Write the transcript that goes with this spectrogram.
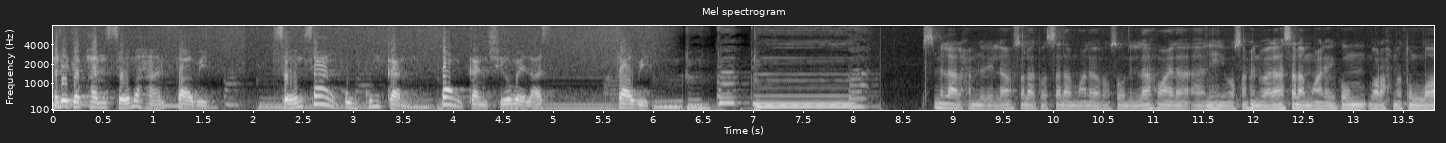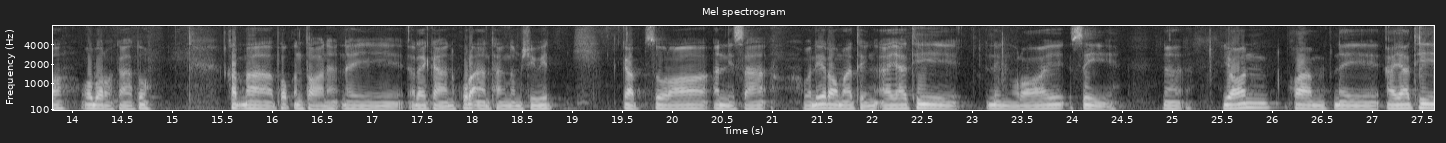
ผลิตภัณฑ์เสริมอาหารฟาวิดเสริมสร้างภูมิคุ้มกัน ป้องกันเชื้อไวรัส ฟาวิดบิสมิลลาห์อัลฮัมดุลิลลาห์สลาตุวัสสลามุอะลัยฮิรอซูลิลลาฮ์วะอะลาอาลีฮิวะซอฮบิฮิวะลาสลามุอะลัยกุมวะเราะห์มะตุลลอฮ์วะบะเราะกาตุฮ์ครับมาพบกันต่อนะในรายการกุรอานทางนำชีวิต กับสุรอันนิสาวันนี้เรามาถึงอายะที่ 104นะย้อนความในอายะที่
